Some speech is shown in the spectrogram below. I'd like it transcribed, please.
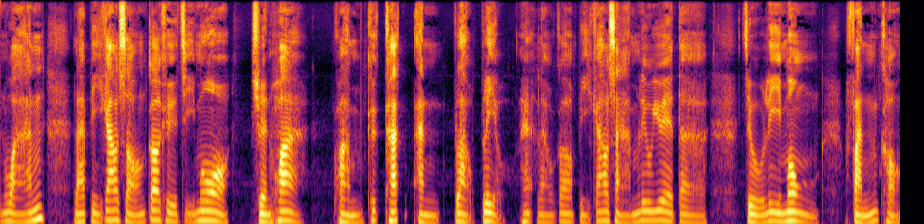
นหวาน และปี 92 ก็คือจีมัวเชวนฮว่าความคึกคักอันเปล่าเปลี่ยวนะฮะแล้วก็ปี 93ลิวเย่เตอร์จูลี่มง ฝันของ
